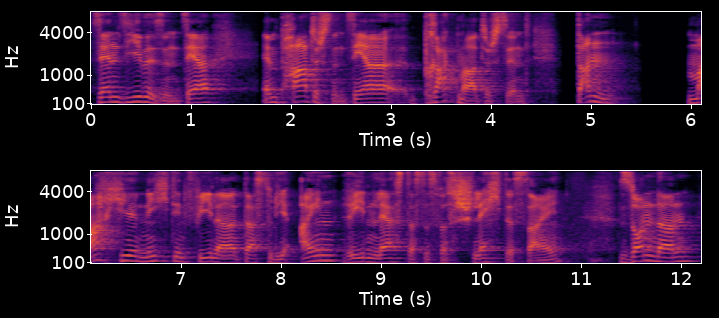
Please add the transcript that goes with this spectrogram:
sensibel sind, sehr empathisch sind, sehr pragmatisch sind, dann mach hier nicht den Fehler, dass du dir einreden lässt, dass das was Schlechtes sei, sondern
